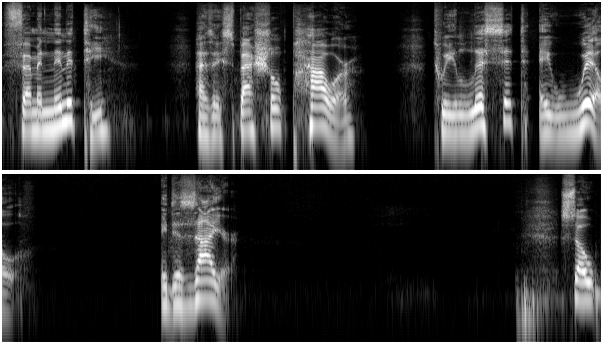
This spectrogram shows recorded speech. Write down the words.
Femininity has a special power to elicit a will, a desire so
